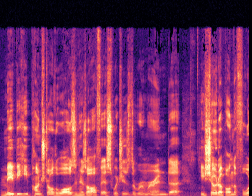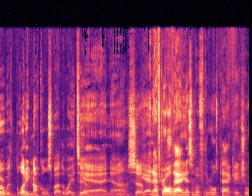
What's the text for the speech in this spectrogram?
maybe he punched all the walls in his office, which is the rumor, and uh, he showed up on the floor with bloody knuckles. By the way, too. Yeah, I know. Uh, so- yeah, and after all that, he doesn't vote for the rules package or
